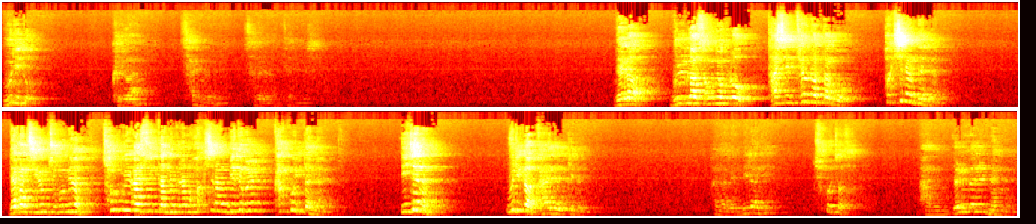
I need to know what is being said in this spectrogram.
우리도 그러한 삶을 살아야 되는 것입니다. 내가 물과 성령으로 다시 태어났다고 확신한다면 내가 지금 죽으면 천국에 갈 수 있다는 그런 확실한 믿음을 갖고 있다면 이제는 우리가 가야 될 길은 하나님의 미랄이 죽어져서 많은 열매를 맺는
